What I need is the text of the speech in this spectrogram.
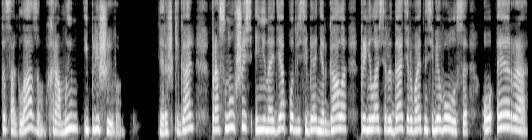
косоглазым, хромым и плешивым. Эрешкигаль, проснувшись и не найдя подле себя Нергала, принялась рыдать и рвать на себе волосы. «О, Эра,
